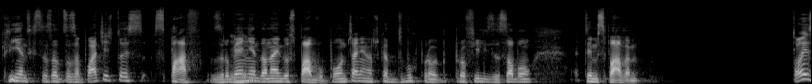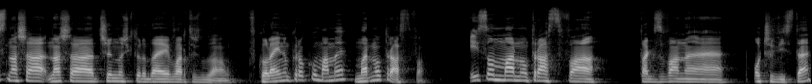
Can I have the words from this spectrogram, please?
klient chce za to zapłacić, to jest spaw, zrobienie Mhm. danego spawu, połączenie na przykład dwóch pro, profili ze sobą tym spawem. To jest nasza, nasza czynność, która daje wartość dodaną. W kolejnym kroku mamy marnotrawstwa. I są marnotrawstwa tak zwane oczywiste,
